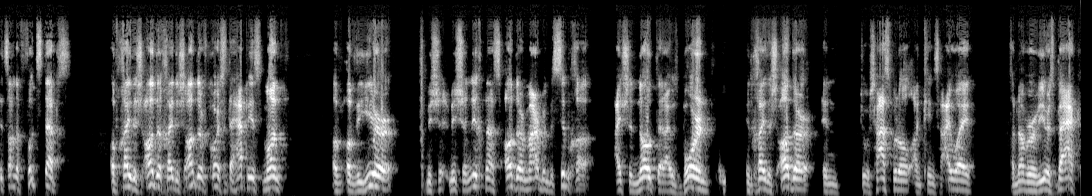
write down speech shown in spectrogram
it's on the footsteps of Chaydish Adar. Chaydish Adar, of course, is the happiest month of, of the year. Mishanichnas Adar Marbin Besimcha. I should note that I was born in Chaydish Adar in Jewish Hospital on Kingshighway a number of years back.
